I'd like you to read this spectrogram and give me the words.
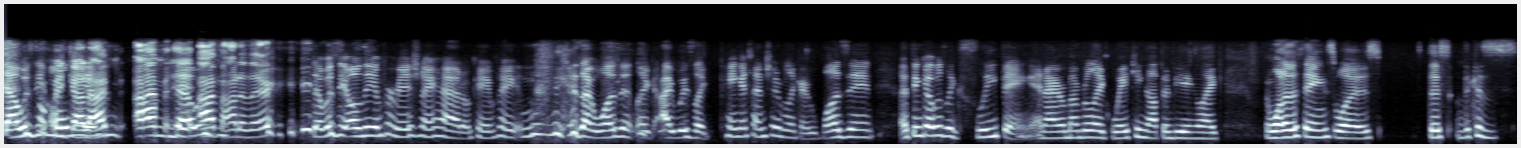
that was the oh my only god, I'm I'm that was- I'm out of there. that was the only information I had, okay, Peyton, because I wasn't like I was like paying attention, but like I wasn't. I think I was like sleeping, and I remember like waking up and being like, one of the things was this because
